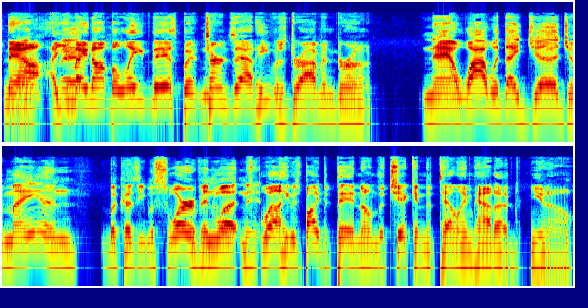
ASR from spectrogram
Now, What's you that? may not believe this, but it turns out he was driving drunk. Now, why would they judge a man because he was swerving, wasn't it? Well, he was probably depending on the chicken to tell him how to, you know,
